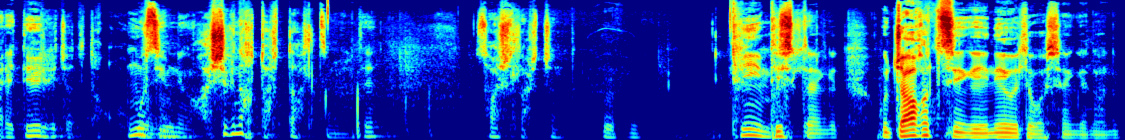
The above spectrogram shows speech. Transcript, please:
арай дээр гэж боддог. Хүмүүс юм нэг хошигнох дортой болсон юм те. Сошиал орчинд. Тийм. Тийм шүү дээ ингээд хүн жоохон цэс ингээ инээвэл угаасаа ингээ нэг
